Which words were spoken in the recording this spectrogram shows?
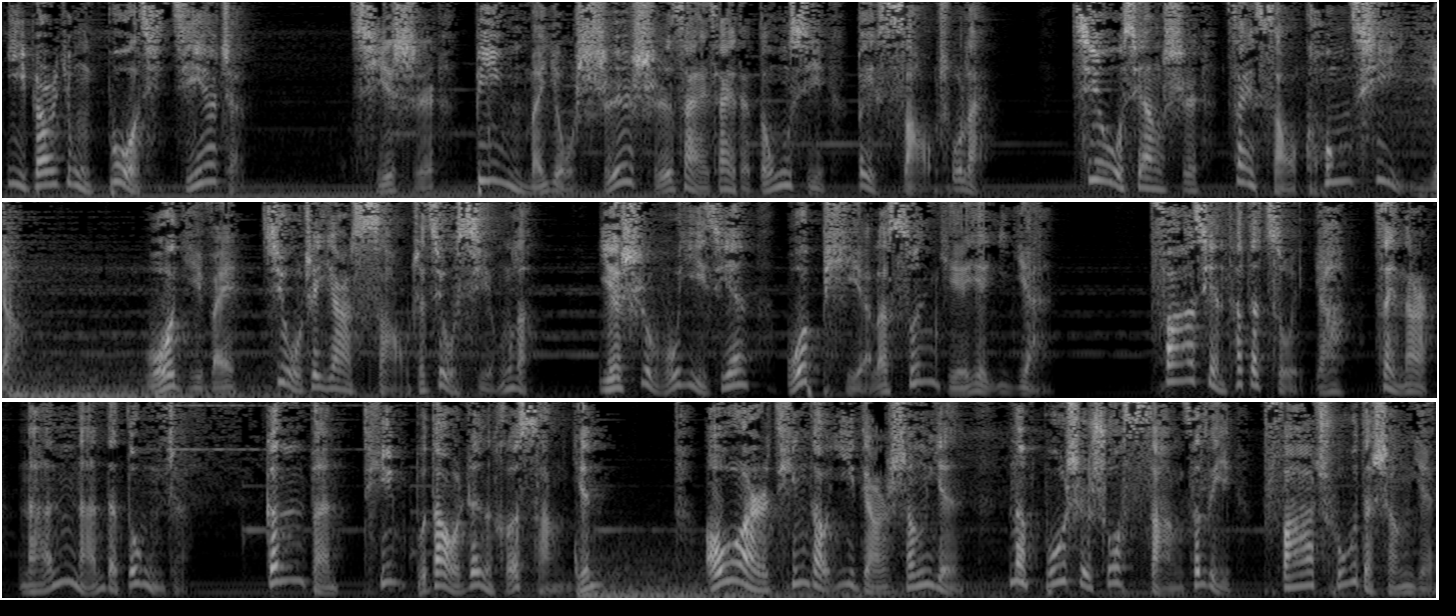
一边用簸箕接着。其实并没有实实在在的东西被扫出来，就像是在扫空气一样。我以为就这样扫着就行了，也是无意间我瞥了孙爷爷一眼，发现他的嘴呀在那儿喃喃的动着，根本听不到任何嗓音，偶尔听到一点声音，那不是说嗓子里发出的声音，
